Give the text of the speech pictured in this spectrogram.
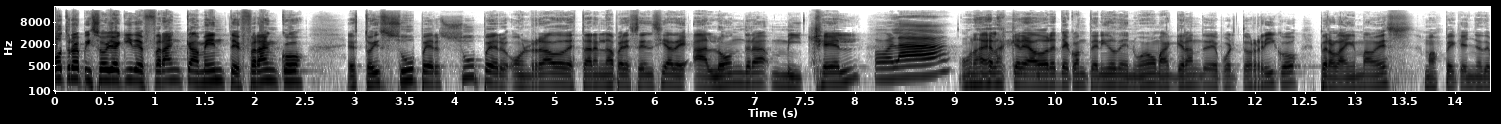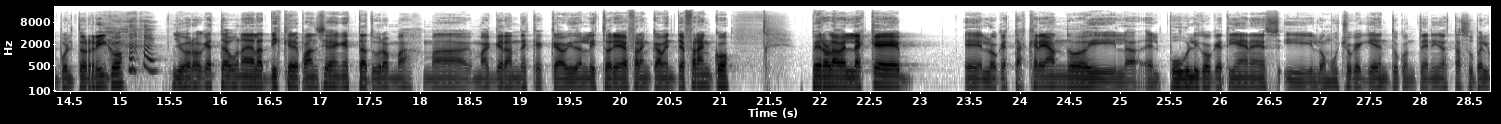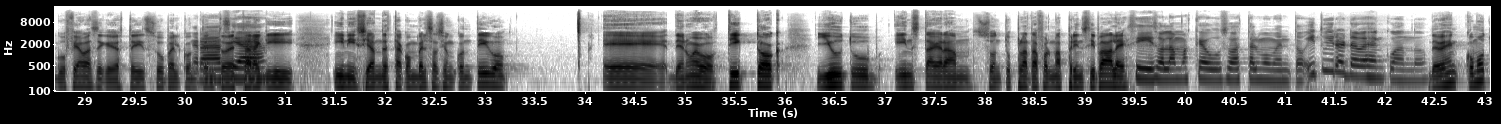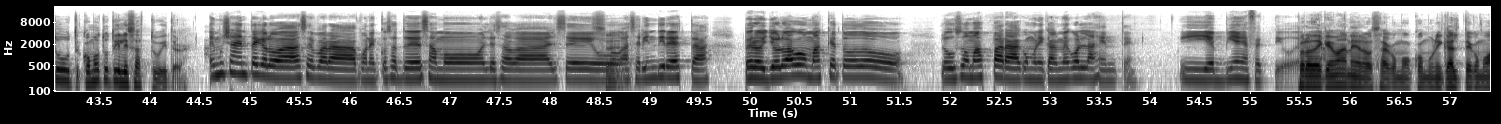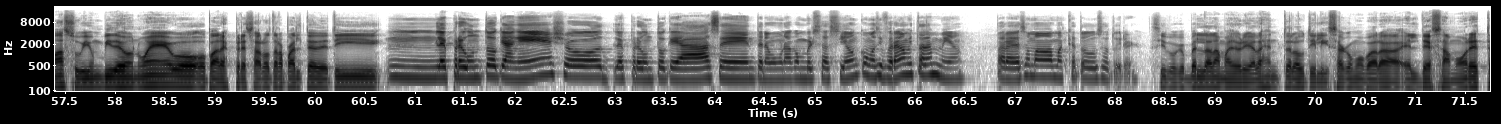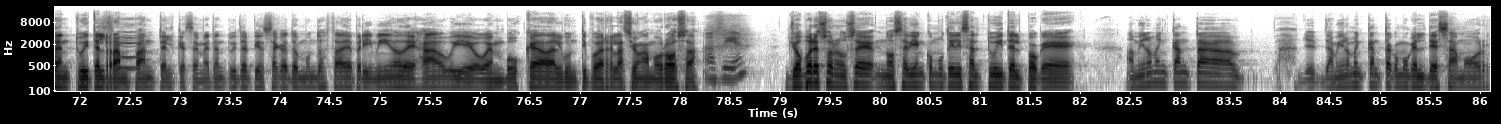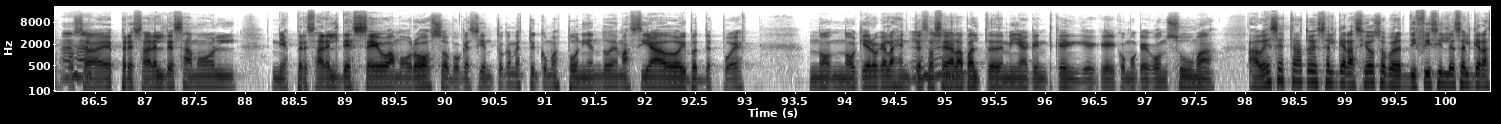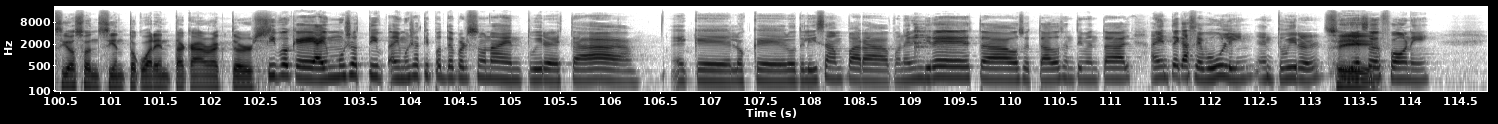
otro episodio aquí de Francamente Franco. Estoy súper, súper honrado de estar en la presencia de Alondra Michelle, Hola. una de las creadoras de contenido de nuevo más grande de Puerto Rico, pero a la misma vez más pequeña de Puerto Rico. Yo creo que esta es una de las discrepancias en estatura más, más, más grandes que, que ha habido en la historia de Francamente Franco. Pero la verdad es que eh, lo que estás creando y la- el público que tienes y lo mucho que quieren tu contenido está súper gufiado, así que yo estoy súper contento de estar aquí iniciando esta conversación contigo. Eh, de nuevo, TikTok, YouTube, Instagram son tus plataformas principales. Sí, son las más que uso hasta el momento. Y Twitter de vez en cuando. De vez en- ¿cómo, tú, ¿Cómo tú utilizas Twitter? Hay mucha gente que lo hace para poner cosas de desamor, desahogarse o Sí. hacer indirectas, pero yo lo hago más que todo, lo uso más para comunicarme con la gente. Y es bien efectivo. ¿Pero de qué manera? O sea, como comunicarte como, ah, subí un video nuevo o para expresar otra parte de ti. Mm, les pregunto qué han hecho, les pregunto qué hacen, tenemos una conversación como si fueran amistades mías. Para eso más, más que todo uso Twitter. Sí, porque es verdad, la mayoría de la gente la utiliza como para... El desamor está en Twitter rampante. El que se mete en Twitter piensa que todo el mundo está deprimido, dejado y, o en búsqueda de algún tipo de relación amorosa. Así es. Yo por eso no sé, no sé bien cómo utilizar Twitter porque a mí no me encanta... A mí no me encanta como que el desamor, o sea, expresar el desamor ni expresar el deseo amoroso, porque siento que me estoy como exponiendo demasiado y pues después no, no quiero que la gente esa sea la parte de mía que, que- que- que como que consuma. A veces trato de ser gracioso, pero es difícil de ser gracioso en 140 characters. Sí, porque hay muchos hay muchos tipos de personas en Twitter. Está el que los que lo utilizan para poner indirecta o su estado sentimental. Hay gente que hace bullying en Twitter Sí. y eso es funny.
